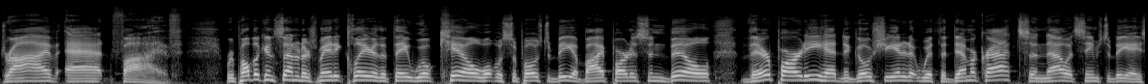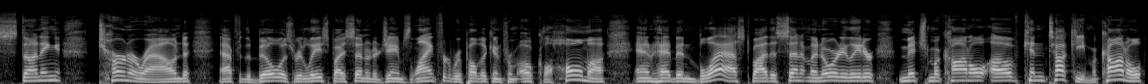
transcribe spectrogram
drive at five. Republican senators made it clear that they will kill what was supposed to be a bipartisan bill. Their party had negotiated it with the Democrats, and now it seems to be a stunning turnaround after the bill was released by Senator James Lankford, Republican from Oklahoma, and had been blessed by the Senate Minority Leader Mitch McConnell of Kentucky. McConnell,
